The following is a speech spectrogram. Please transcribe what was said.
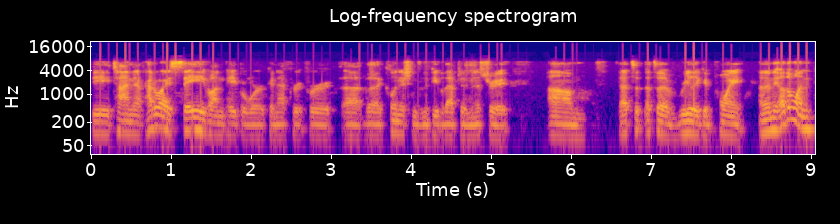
the time and? How do I save on paperwork and effort for uh, the clinicians and the people that have to administrate? Um, that's a, that's a really good point. And then the other one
